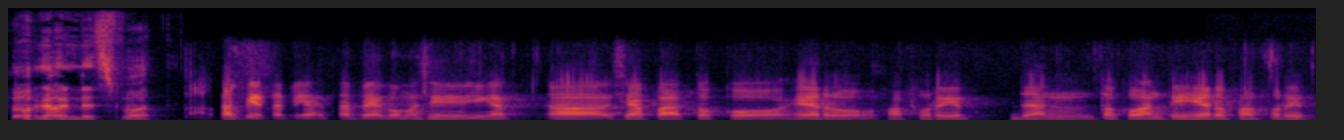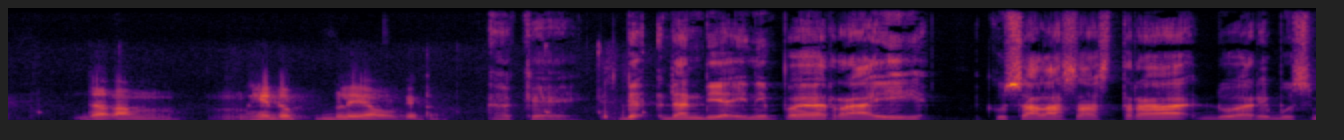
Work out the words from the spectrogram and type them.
on the spot. tapi tapi tapi aku masih ingat eh, siapa tokoh hero favorit dan tokoh anti hero favorit dalam hidup beliau gitu Oke. Da- Dan dia ini peraih Kusala Sastra 2019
